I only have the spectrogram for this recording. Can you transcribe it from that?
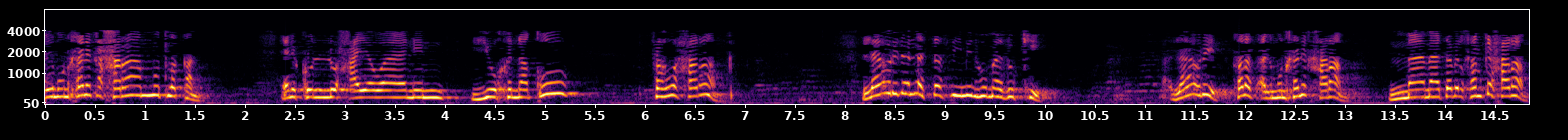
المنخنقة حرام مطلقا. يعني كل حيوان يخنق فهو حرام. لا أريد أن أستثني منه ما ذكي. لا أريد. خلاص المنخنق حرام. ما مات بالخنق حرام.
